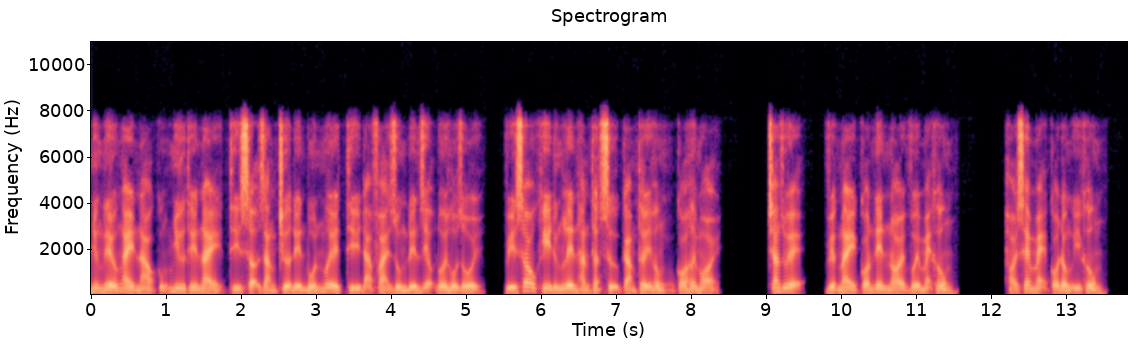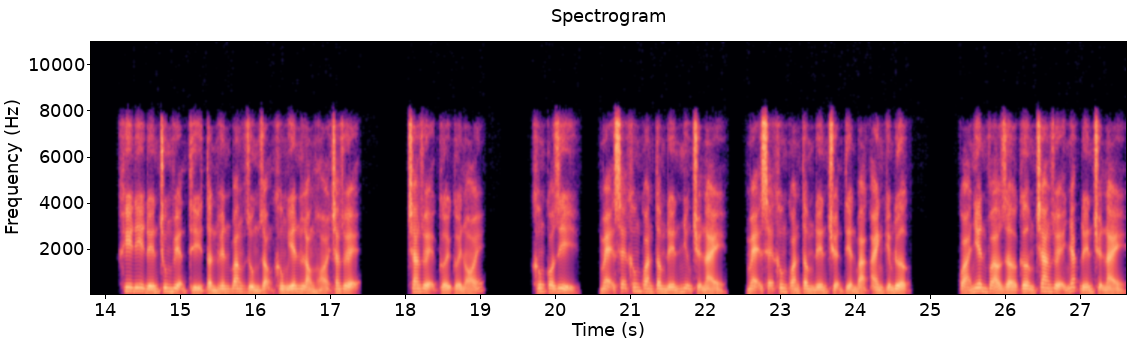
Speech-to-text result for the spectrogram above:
nhưng nếu ngày nào cũng như thế này thì sợ rằng chưa đến 40 thì đã phải dùng đến rượu đôi hổ rồi, vì sau khi đứng lên hắn thật sự cảm thấy hông có hơi mỏi. Trang Duệ, việc này có nên nói với mẹ không? Hỏi xem mẹ có đồng ý không? Khi đi đến trung viện thì Tần Huyên Băng dùng giọng không yên lòng hỏi Trang Duệ. Trang Duệ cười cười nói. Không có gì, mẹ sẽ không quan tâm đến những chuyện này, mẹ sẽ không quan tâm đến chuyện tiền bạc anh kiếm được. Quả nhiên vào giờ cơm Trang Duệ nhắc đến chuyện này,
